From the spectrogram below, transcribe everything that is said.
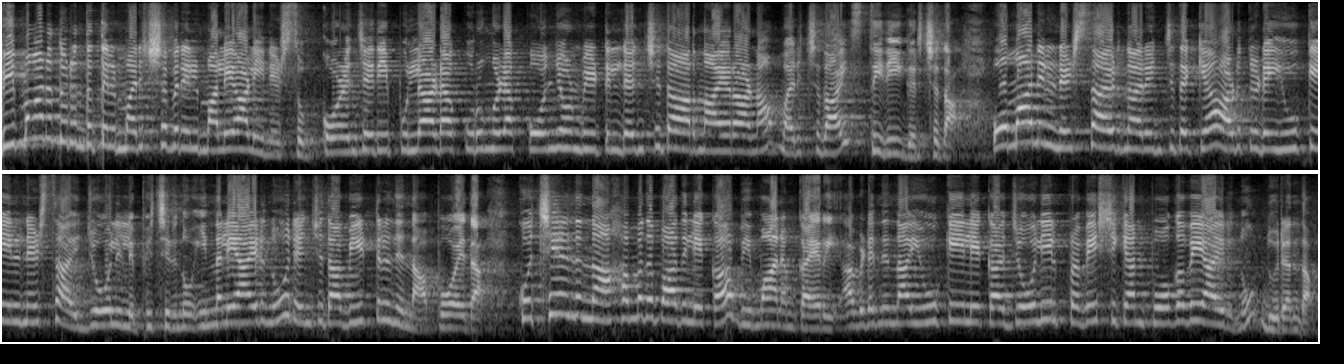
വിമാന ദുരന്തത്തിൽ മരിച്ചവരിൽ മലയാളി നഴ്സും കോഴഞ്ചേരി പുല്ലാട കുറുങ്ങുഴ കോഞ്ഞോൺ വീട്ടിൽ രഞ്ജിത ആർ നായരാണ് മരിച്ചതായി സ്ഥിരീകരിച്ചത്. ഒമാനിൽ നഴ്സായിരുന്ന രഞ്ജിതയ്ക്ക് അടുത്തിടെ യു കെയിൽ നഴ്സായി ജോലി ലഭിച്ചിരുന്നു. ഇന്നലെയായിരുന്നു രഞ്ജിത വീട്ടിൽ നിന്ന് പോയത്. കൊച്ചിയിൽ നിന്ന് അഹമ്മദാബാദിലേക്ക് വിമാനം കയറി. അവിടെ നിന്ന് യു കെയിലേക്ക് ജോലിയിൽ പ്രവേശിക്കാൻ പോകവെയായിരുന്നു ദുരന്തം.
